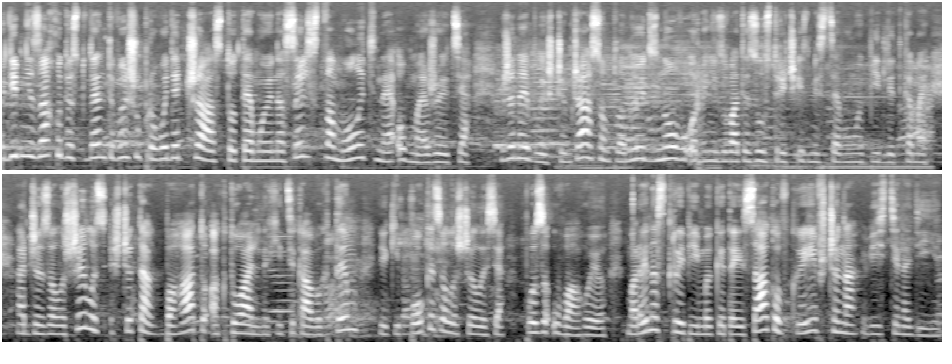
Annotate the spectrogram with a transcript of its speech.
Подібні заходи студенти вишу проводять часто. Темою насильства молодь не обмежується. Вже найближчим часом планують знову організувати зустріч із місцевими підлітками, адже залишилось ще так багато актуальних і цікавих тем, які поки залишилися поза увагою. Марина Скрипій, Микита Ісаков, Київщина, Вісті Надії.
